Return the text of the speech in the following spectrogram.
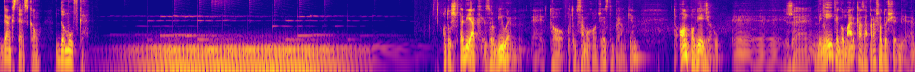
gangsterską domówkę. Otóż wtedy, jak zrobiłem e, to o tym samochodzie z tym pająkiem, to on powiedział, e, że mnie i tego Marka zaprasza do siebie,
